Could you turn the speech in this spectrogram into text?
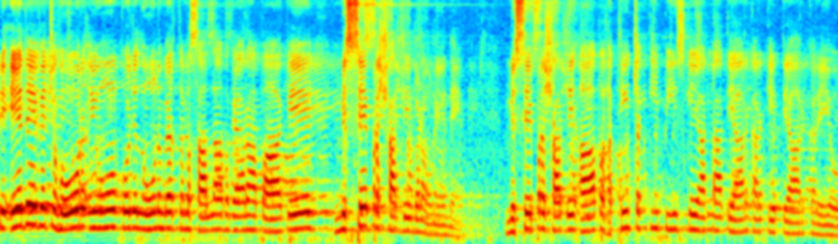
ਤੇ ਇਹਦੇ ਵਿੱਚ ਹੋਰ ਇਉਂ ਕੁਝ ਲੂਣ, ਮਿਰਚ, ਮਸਾਲਾ ਵਗੈਰਾ ਪਾ ਕੇ ਮਿੱਸੇ ਪ੍ਰਸ਼ਾਦੇ ਬਣਾਉਣੇ ਨੇ। ਮਿੱਸੇ ਪ੍ਰਸ਼ਾਦੇ ਆਪ ਹੱਥੀਂ ਚੱਕੀ ਪੀਸ ਕੇ ਆਟਾ ਤਿਆਰ ਕਰਕੇ ਤਿਆਰ ਕਰਿਓ।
